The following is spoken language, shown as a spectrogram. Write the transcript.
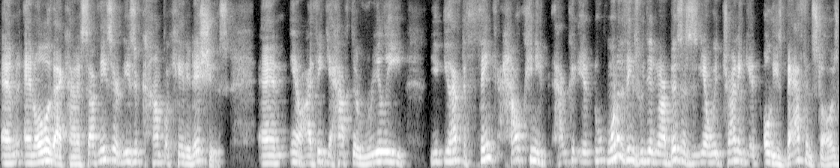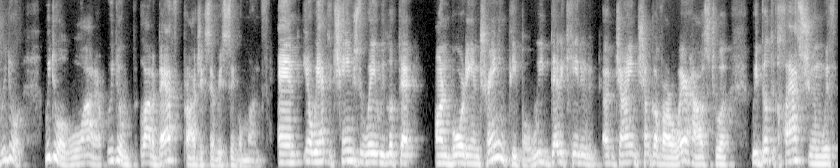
and and all of that kind of stuff. And these are these are complicated issues. And you know i think you have to really you, you have to think how can you how could you, one of the things we did in our business is you know we're trying to get all these bath installers. We do we do a lot of we do a lot of bath projects every single month. And you know we had to change the way we looked at onboarding and training people. We dedicated a giant chunk of our warehouse to a we built a classroom with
